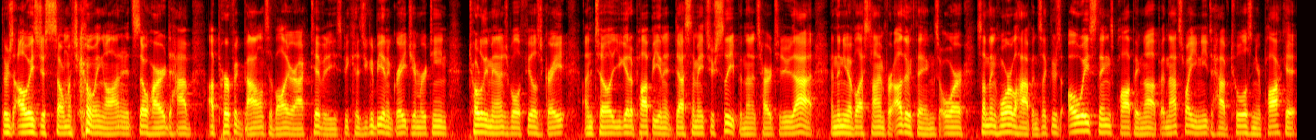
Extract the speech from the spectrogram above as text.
there's always just so much going on and it's so hard to have a perfect balance of all your activities because you can be in a great gym routine totally manageable it feels great until you get a puppy and it decimates your sleep and then it's hard to do that and then you have less time for other things or something horrible happens. Like there's always things popping up and that's why you need to have tools in your pocket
